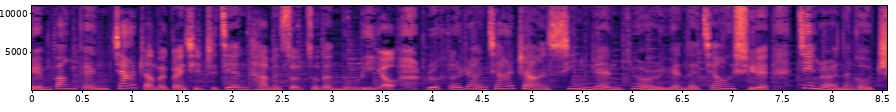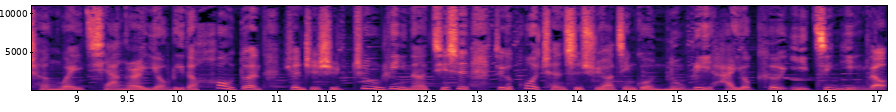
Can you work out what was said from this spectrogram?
园方跟家长的关系之间，他们所做的努力哦，如何让家长信任幼儿园的教学，进而能够成为强而有力的后盾，甚至是助力呢？其实这个过程是需要经过努力，还有刻意经营的。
